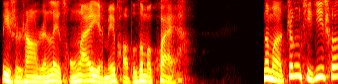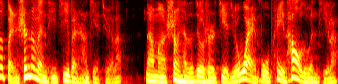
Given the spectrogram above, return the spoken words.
历史上人类从来也没跑得这么快呀。那么蒸汽机车本身的问题基本上解决了，那么剩下的就是解决外部配套的问题了。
